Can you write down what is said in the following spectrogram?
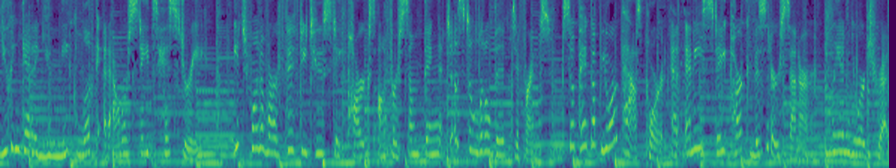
you can get a unique look at our state's history. Each one of our 52 state parks offers something just a little bit different. So pick up your passport at any state park visitor center. Plan your trip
